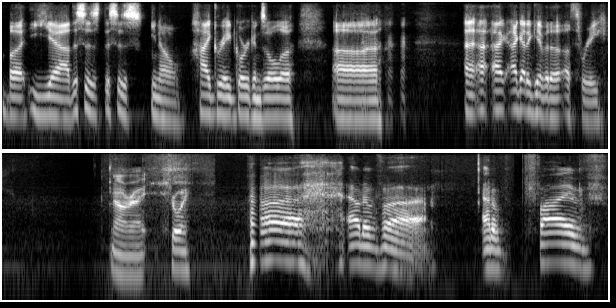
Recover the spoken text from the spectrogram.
but yeah this is this is you know high grade gorgonzola uh I, I, I gotta give it a, a three All right, Troy. Uh, out of uh, out of five,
